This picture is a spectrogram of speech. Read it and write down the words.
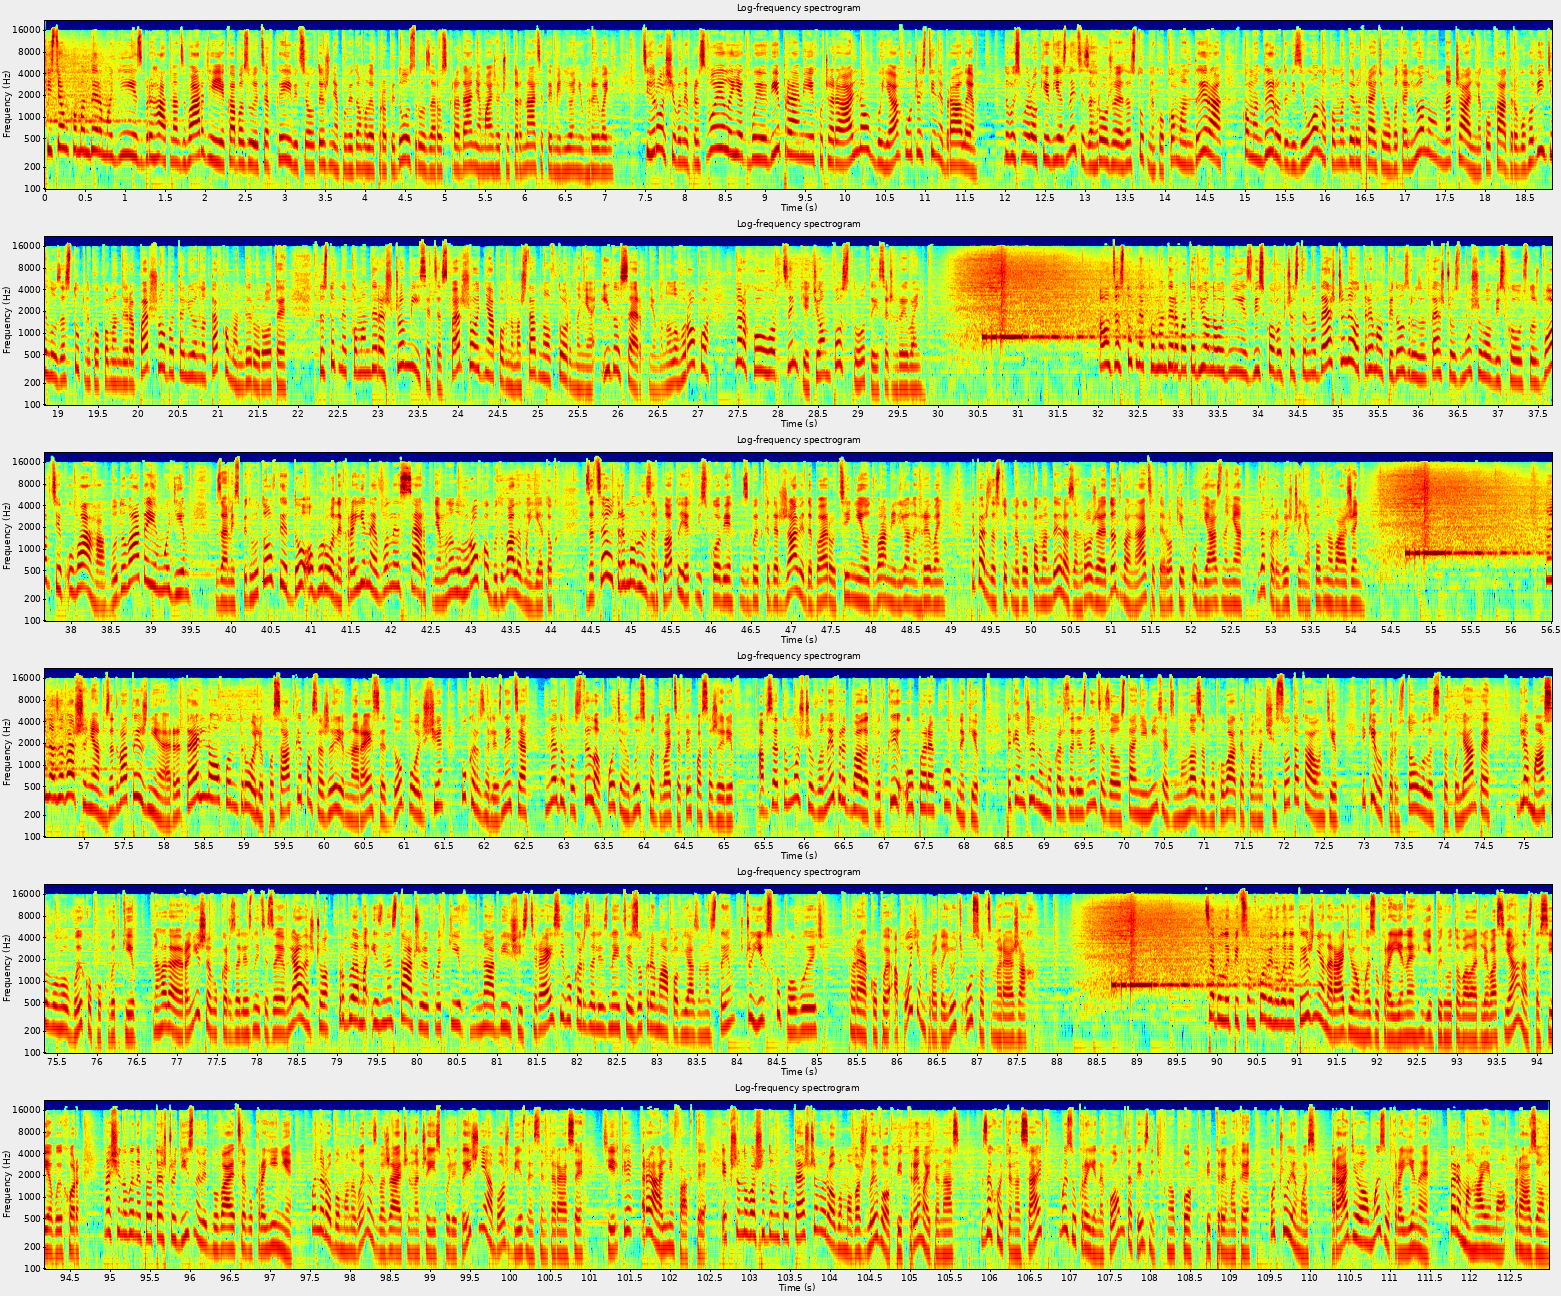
Шістьом командирам однієї з бригад Нацгвардії, яка базується в Києві, цього тижня повідомили про підозру за розкрадання майже 14 мільйонів гривень. Ці гроші вони присвоїли як бойові премії, хоча реально в боях участі не брали. До восьми років в'язниці загрожує заступнику командира, командиру дивізіону, командиру третього батальйону, начальнику кадрового відділу, заступнику командира першого батальйону та командиру роти. Заступник командира щомісяця з першого дня повномасштабного вторгнення і до серпня минулого року нараховував цим п'ятьом по 100 тисяч гривень. А от заступник командира батальйону однієї з військових частин Одещини отримав підозру за те, що змушував військовослужбовців увага будувати йому дім. Замість підготовки до оборони країни вони з серпня минулого року будували маєток. За це отримували зарплату як військові. Збитки державі ДБР оцінює у 2 мільйони гривень. Тепер заступнику командира загрожує до 12 років ув'язнення за перевищення повноважень. Ну і на завершення за два тижні ретельного контролю посадки пасажирів на рейси до Польщі Укрзалізниця не допустила в потяг близько 20 пасажирів. А все тому, що вони придбали квитки у перекупників. Таким чином, Укрзалізниця за останній місяць змогла заблокувати понад 600 акаунтів, які використовували спекулянти для масового викупу квитків. Нагадаю, раніше в Укрзалізниці заявляли, що проблема із нестачею квитків на більшість рейсів Укрзалізниці, зокрема, пов'язана з тим, що їх скуповують перекупи, а потім продають у соцмережах. Це були підсумкові новини тижня на радіо Ми з України. Їх підготувала для вас я, Анастасія Вихор. Наші новини про те, що дійсно відбувається в Україні. Ми не робимо новини, зважаючи на чиїсь політичні або ж бізнес-інтереси, тільки реальні факти. Якщо на вашу думку, те, що ми робимо, важливо, підтримайте нас. Заходьте на сайт Ми з України.ком та тисніть кнопку Підтримати. Почуємось. Радіо Ми з України перемагаємо разом.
